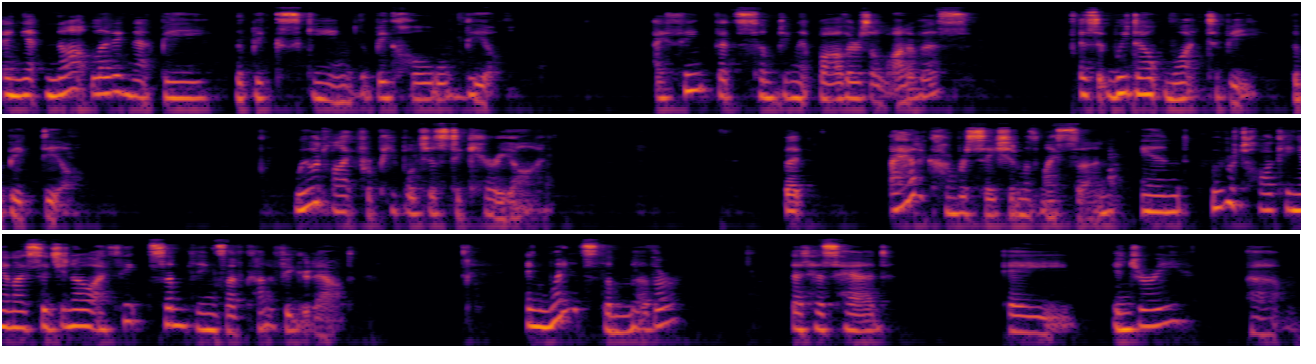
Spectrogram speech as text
and yet not letting that be the big scheme, the big whole deal. I think that's something that bothers a lot of us is that we don't want to be the big deal. We would like for people just to carry on. But I had a conversation with my son and we were talking and I said, you know, I think some things I've kind of figured out. And when it's the mother that has had a injury, um,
